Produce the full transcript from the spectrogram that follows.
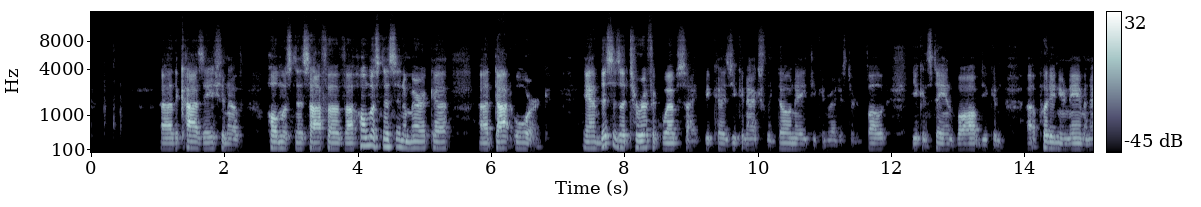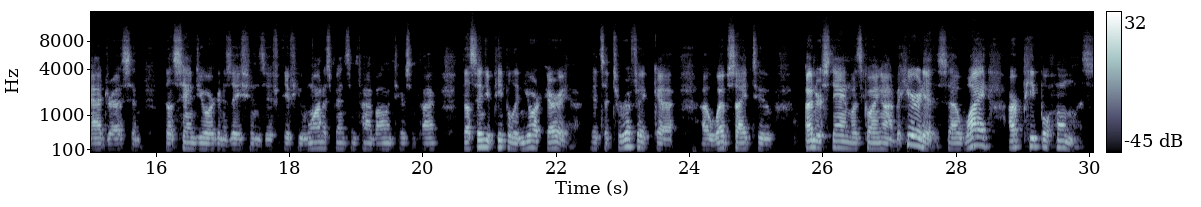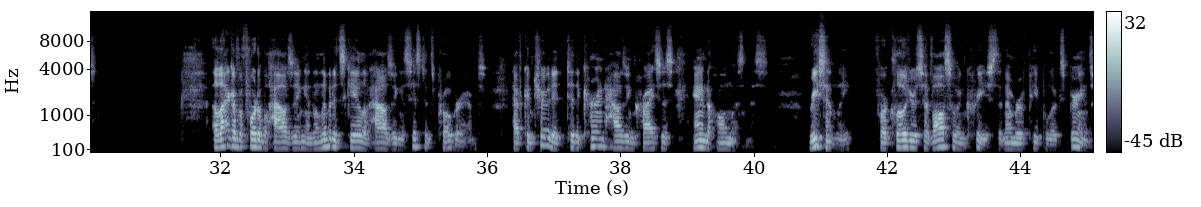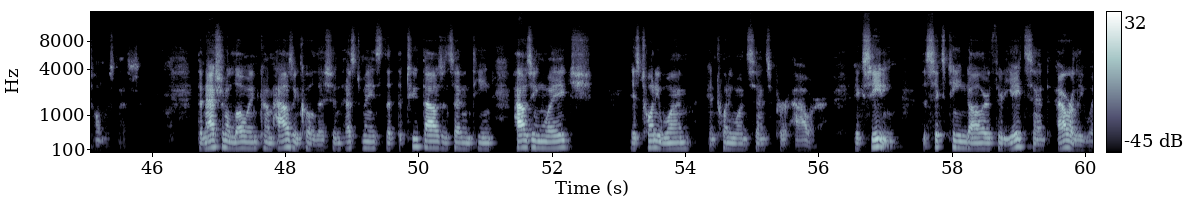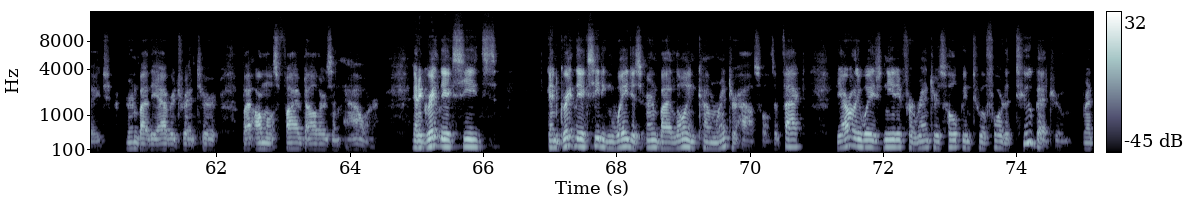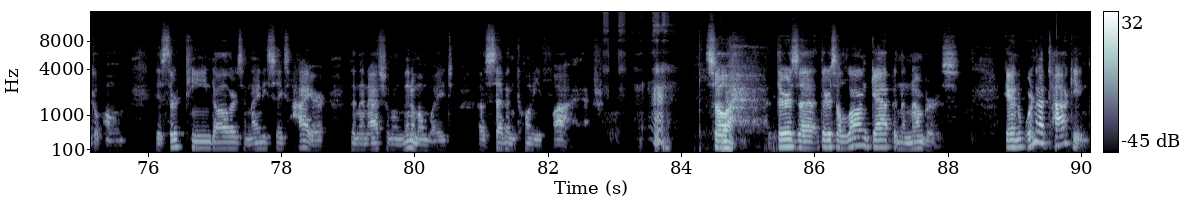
uh, the causation of homelessness off of uh, homelessnessinamerica.org. And this is a terrific website because you can actually donate, you can register to vote, you can stay involved, you can uh, put in your name and address, and they'll send you organizations if if you want to spend some time, volunteer some time. They'll send you people in your area. It's a terrific uh, uh, website to understand what's going on. But here it is: uh, Why are people homeless? A lack of affordable housing and the limited scale of housing assistance programs have contributed to the current housing crisis and homelessness. Recently, foreclosures have also increased the number of people who experience homelessness. The National Low Income Housing Coalition estimates that the 2017 housing wage is 21 and 21 cents per hour, exceeding the $16.38 hourly wage earned by the average renter by almost $5 an hour. And it greatly exceeds and greatly exceeding wages earned by low income renter households. In fact, the hourly wage needed for renters hoping to afford a two bedroom rental home is $13.96 higher than the national minimum wage of 725. So Wow. there's a there's a long gap in the numbers. And we're not talking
